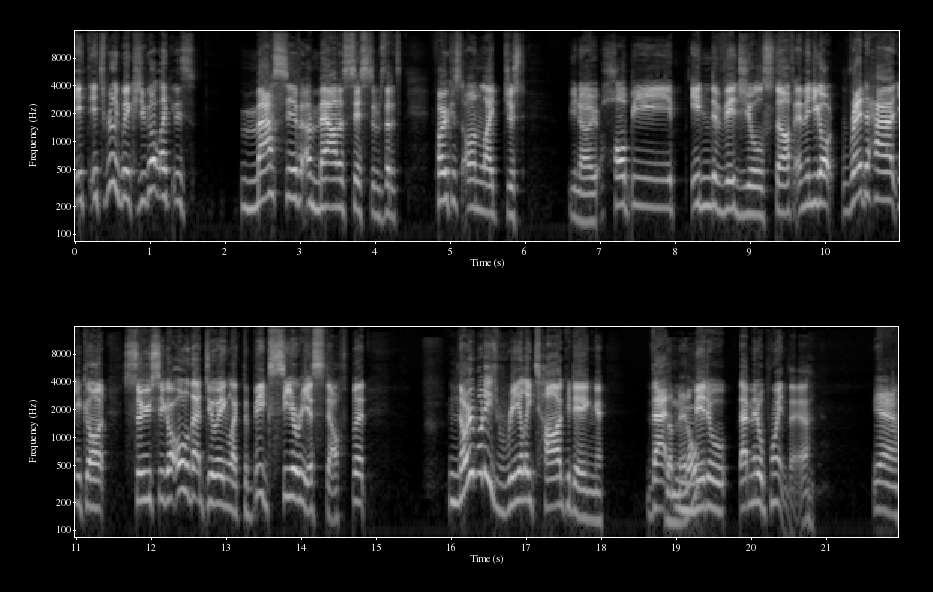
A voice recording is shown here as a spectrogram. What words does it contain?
it, it's really weird because you've got like this massive amount of systems that it's focused on like just you know hobby individual stuff and then you got red hat you got SUSE you got all of that doing like the big serious stuff but nobody's really targeting that The middle? middle that middle point there Yeah.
